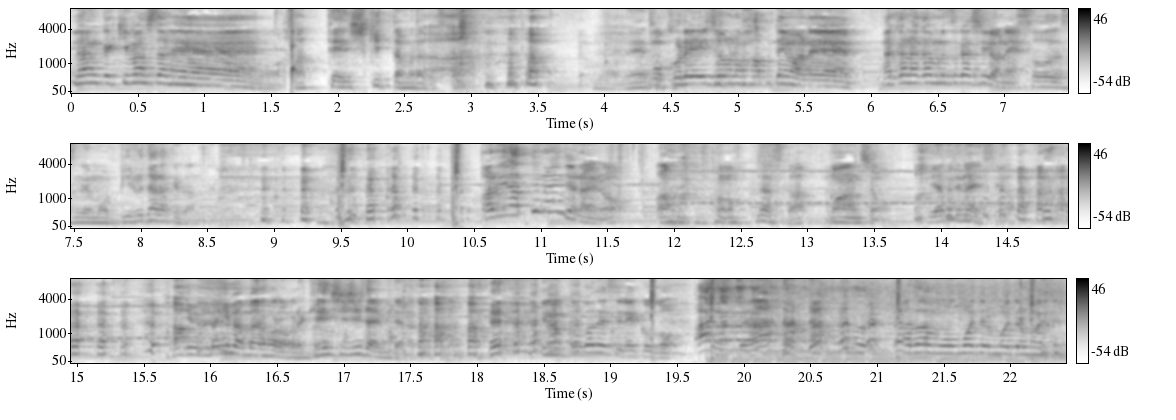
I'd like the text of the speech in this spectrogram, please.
ーなんか来ましたね。もう発展しきった村ですから。もうねもうこれ以上の発展はねなかなか難しいよね。そうですねもうビルだらけなんでね あれやってないんじゃないの？あのなんですか？マンション。やってないですよ。今今まだほらこれ原始時代みたいな。感じなんで今ここですねここ。あちょっとあともう燃えてる燃えてる燃えてる。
